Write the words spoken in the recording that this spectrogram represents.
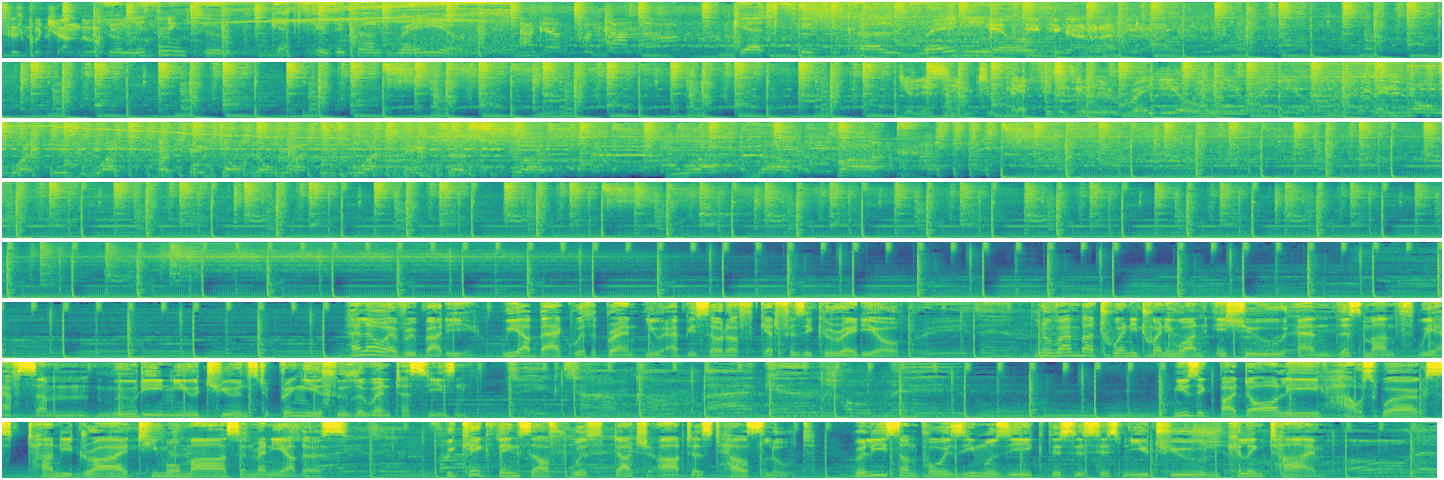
Estás escuchando You're listening to Get Physical Radio. State ascoltando Get Physical Radio. Physical Radio. You're listening to Get Physical Radio. They know what is what, but they don't know what is what. They just strut. What the fuck? Hello, everybody. We are back with a brand new episode of Get Physical Radio. The November 2021 issue, and this month we have some moody new tunes to bring you through the winter season. Music by Dolly, Houseworks, Thandi Draai, Timo Maas, and many others. We kick things off with Dutch artist Helsloot. Released on Poesie Musik, this is his new tune, Killing Time.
